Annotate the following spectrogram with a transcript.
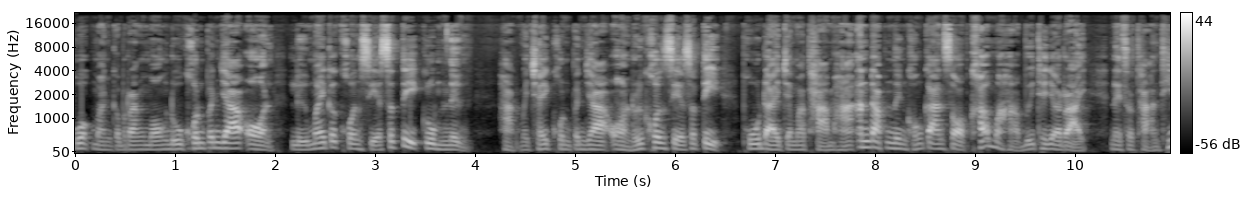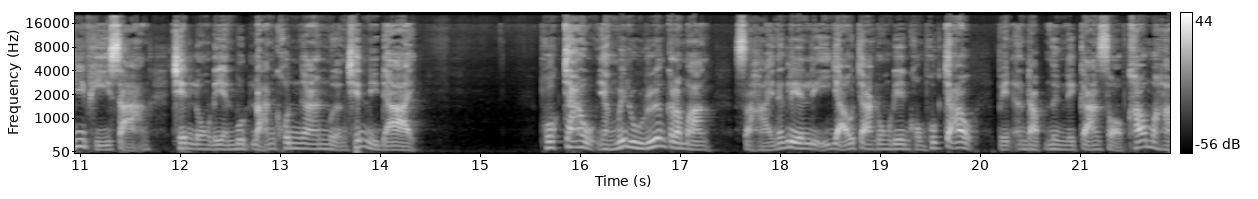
พวกมันกำลังมองดูคนปัญญาอ่อน หรือไม่ก็คนเสียสติกลุ่มหนึ่ง หากไม่ใช่คนปัญญาอ่อนหรือคนเสียสติ ผู้ใดจะมาถามหาอันดับหนึ่งของการสอบเข้ามหาวิทยาลัย ในสถานที่ผีสาง เช่นโรงเรียนบุตรหลานคนงานเหมืองเช่นนี้ได้ พวกเจ้ายังไม่รู้เรื่องกระมัง สหายนักเรียนหลีเหยาจากโรงเรียนของพวกเจ้า เป็นอันดับหนึ่งในการสอบเข้ามหา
